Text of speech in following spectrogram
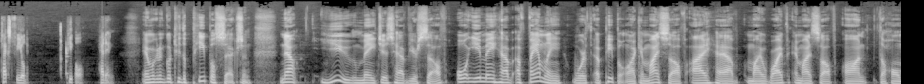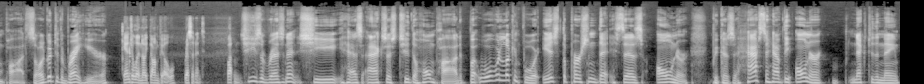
text field. People heading and we're going to go to the people section. Now, you may just have yourself, or you may have a family worth of people. Like in myself, I have my wife and myself on the home pod. So I'll go to the right here. Angela Knight Domville, resident. Button. She's a resident. She has access to the home pod. But what we're looking for is the person that says owner because it has to have the owner next to the name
